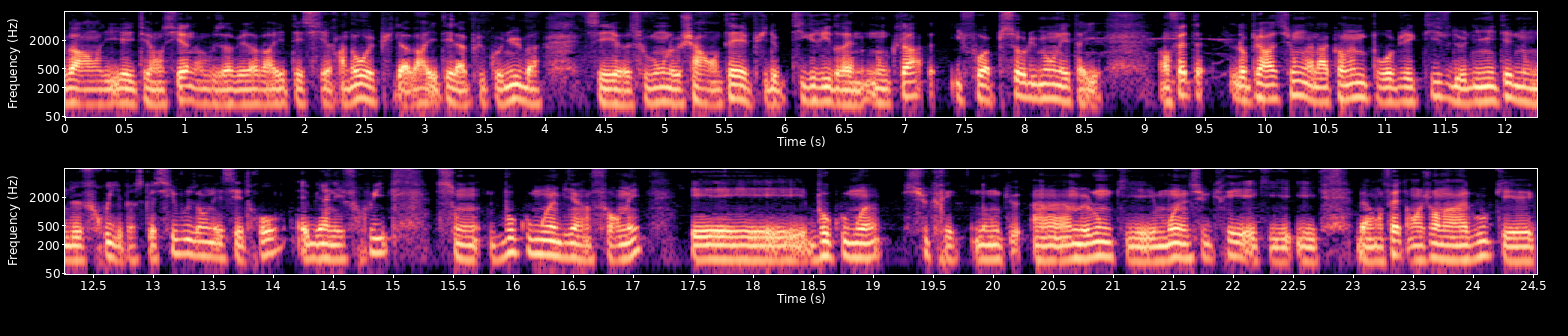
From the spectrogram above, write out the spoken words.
Les variétés anciennes, hein, vous avez la variété Cyrano et puis la variété la plus connue, bah, c'est euh, souvent le Charentais et puis le petit gris de Rennes. Donc là, il faut absolument les tailler. En fait, l'opération, elle a quand même pour objectif de limiter le nombre de fruits, parce que si vous en laissez trop, eh bien les fruits sont beaucoup moins bien formés et beaucoup moins sucré. Donc un, melon qui est moins sucré et qui, ben, en fait engendre un goût qui,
